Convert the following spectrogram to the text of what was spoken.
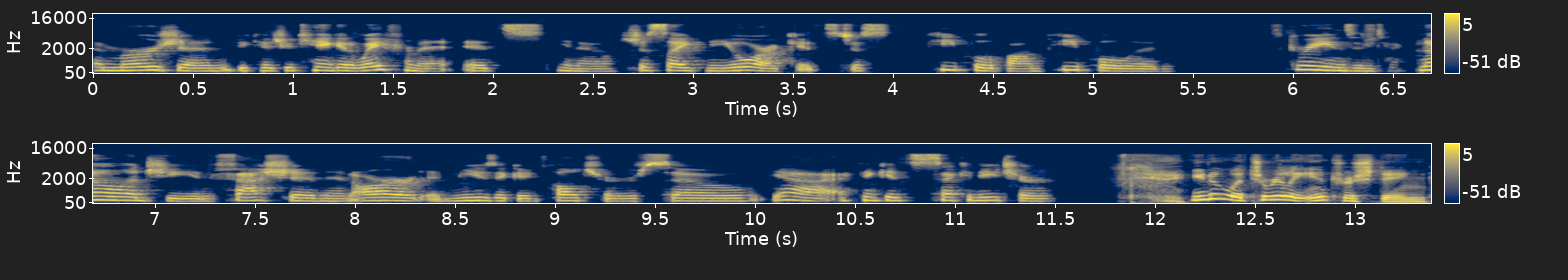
immersion because you can't get away from it. It's, you know, just like New York, it's just people upon people and screens and technology and fashion and art and music and culture. So, yeah, I think it's second nature. You know, what's really interesting.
